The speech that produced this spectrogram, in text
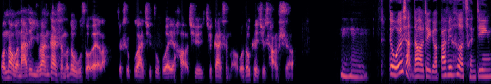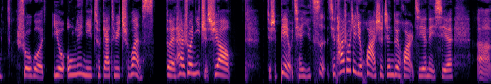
哦，那我拿这一万干什么都无所谓了，就是不管去赌博也好，去去干什么，我都可以去尝试了。嗯哼，对我有想到这个，巴菲特曾经说过：“You only need to get rich once。”对，他就说你只需要就是变有钱一次。其实他说这句话是针对华尔街那些呃，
